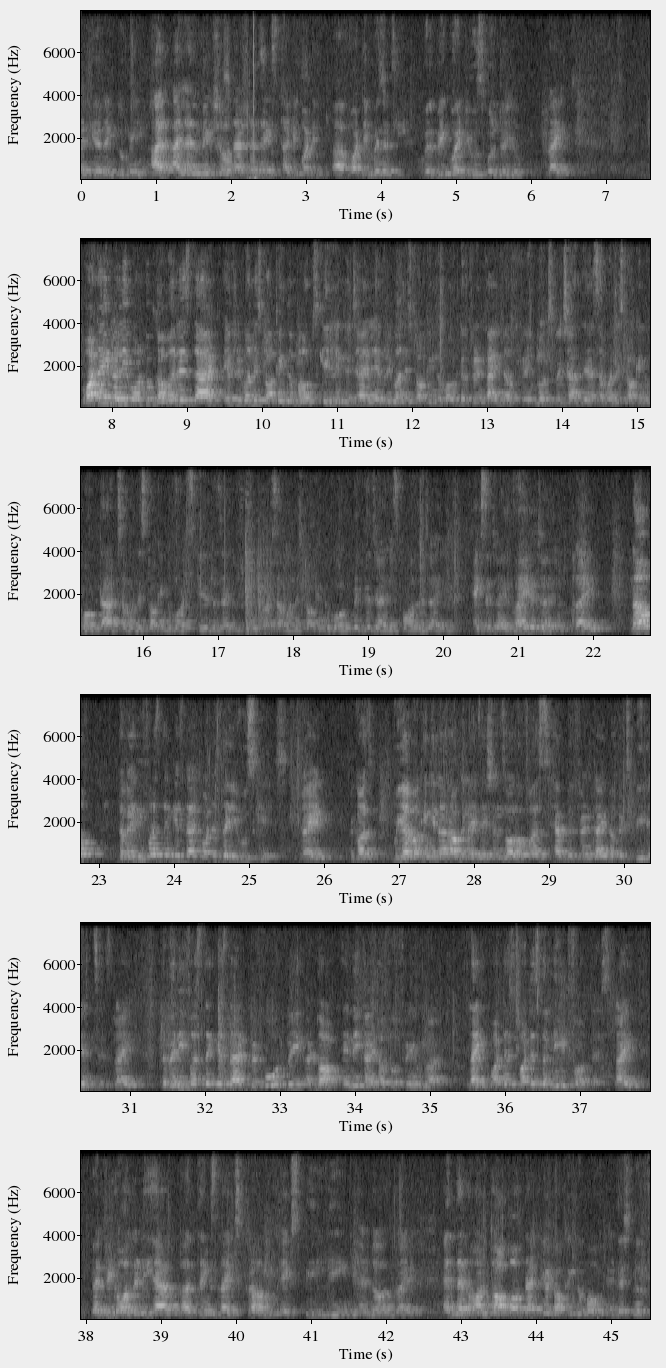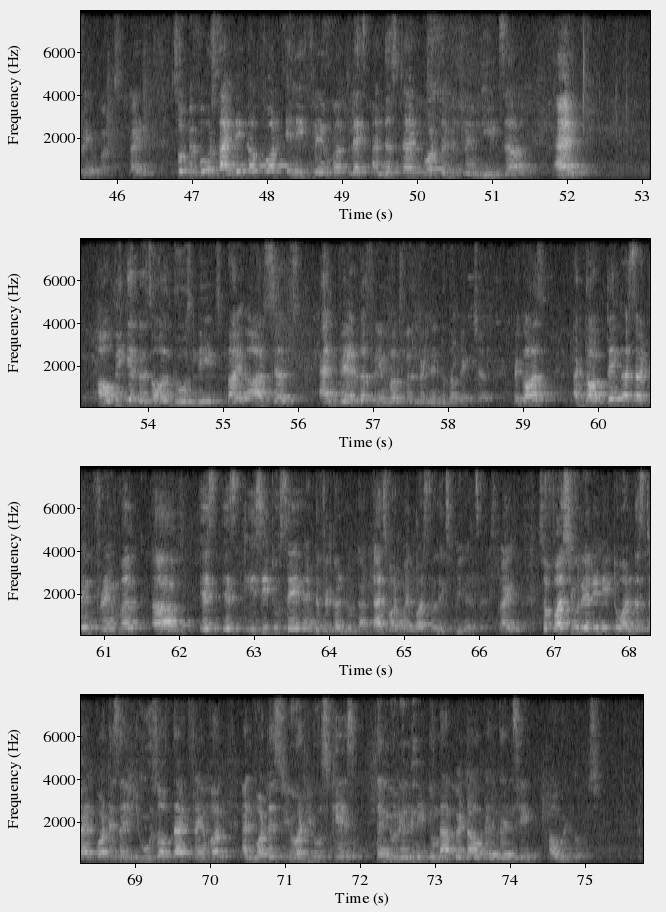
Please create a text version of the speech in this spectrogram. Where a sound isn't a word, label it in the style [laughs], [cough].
and hearing to me. I'll, I'll, I'll make sure that the next 30, 40, uh, 40 minutes will be quite useful to you, right? What I really want to cover is that everyone is talking about scaling agile, everyone is talking about different kind of frameworks which are there. Someone is talking about that, someone is talking about scaled agile framework, someone is talking about big agile, small agile, X agile, Y agile, right? Now, the very first thing is that what is the use case, right? Because we are working in our organizations, all of us have different kind of experiences, right? The very first thing is that before we adopt any kind of a framework, like what is what is the need for this, right? When we already have uh, things like Scrum, XP, Lean, and all, right? And then on top of that, we are talking about additional frameworks, right? So before signing up for any framework, let's understand what the different needs are and how we can resolve those needs by ourselves and where the frameworks will fit into the picture. Because adopting a certain framework um, is, is easy to say and difficult to done. That's what my personal experience is, right? So first you really need to understand what is the use of that framework and what is your use case. Then you really need to map it out and then see how it goes.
